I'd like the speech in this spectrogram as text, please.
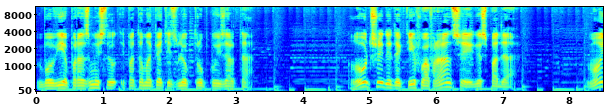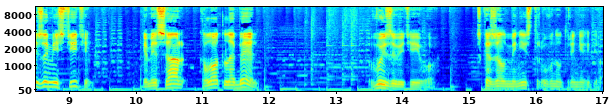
Бовье поразмыслил и потом опять извлек трубку изо рта. «Лучший детектив во Франции, господа. Мой заместитель, комиссар Клод Лебель. Вызовите его», – сказал министр внутренних дел.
